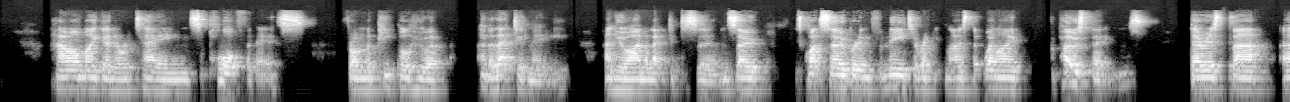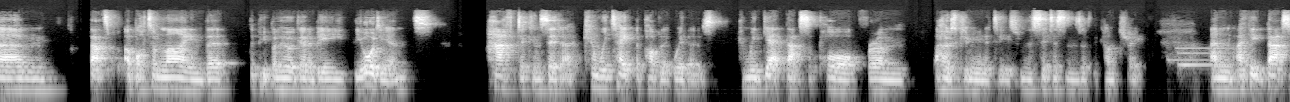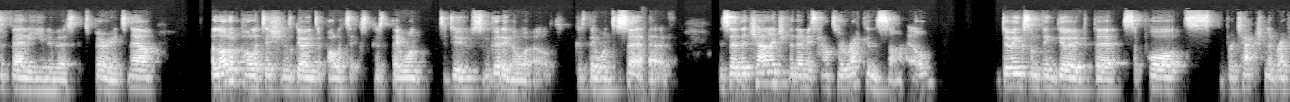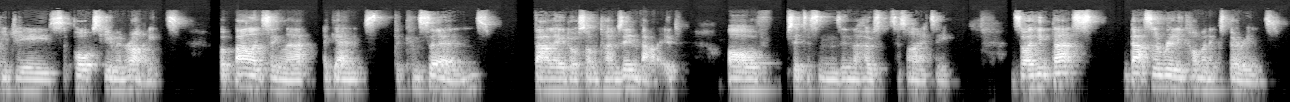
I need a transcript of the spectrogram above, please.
How am I going to retain support for this from the people who are, have elected me and who I'm elected to serve? And so it's quite sobering for me to recognize that when I propose things, there is that um, that's a bottom line that the people who are going to be the audience have to consider. Can we take the public with us? Can we get that support from the host communities, from the citizens of the country? And I think that's a fairly universal experience. Now, a lot of politicians go into politics because they want to do some good in the world, because they want to serve. And so the challenge for them is how to reconcile doing something good that supports the protection of refugees, supports human rights, but balancing that against the concerns, valid or sometimes invalid, of citizens in the host society. So I think that's that's a really common experience.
